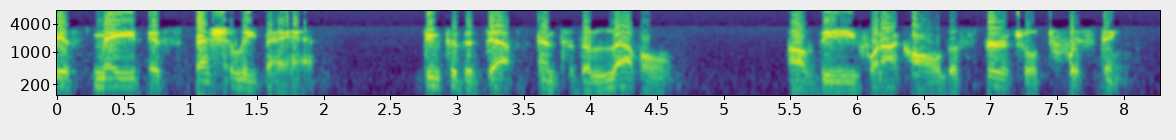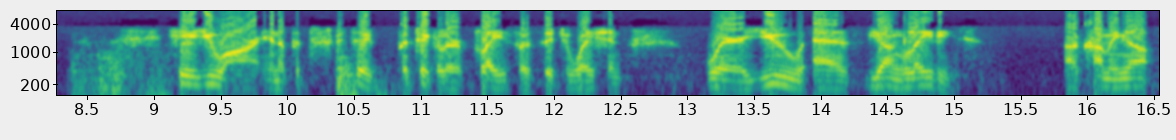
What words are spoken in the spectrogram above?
it's made especially bad due to the depth and to the level of the what I call the spiritual twisting. Here you are in a partic- particular place or situation where you, as young ladies, are coming up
